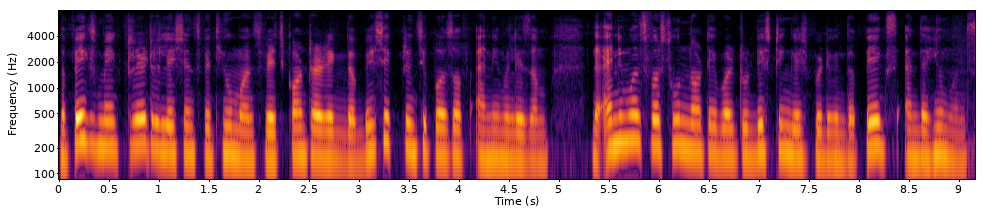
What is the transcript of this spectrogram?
The pigs make trade relations with humans which contradict the basic principles of animalism. The animals were soon not able to distinguish between the pigs and the humans.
